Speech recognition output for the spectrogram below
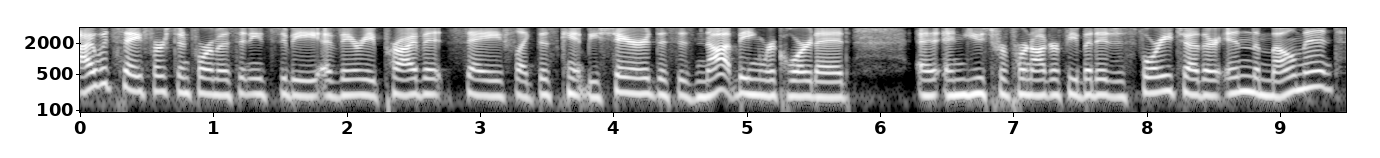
I would say first and foremost it needs to be a very private, safe, like this can't be shared, this is not being recorded a- and used for pornography, but it is for each other in the moment.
